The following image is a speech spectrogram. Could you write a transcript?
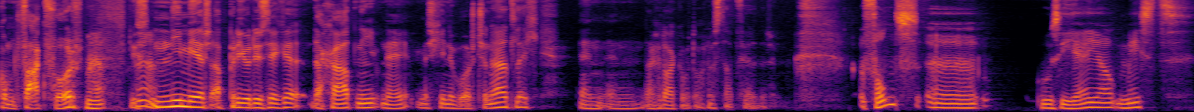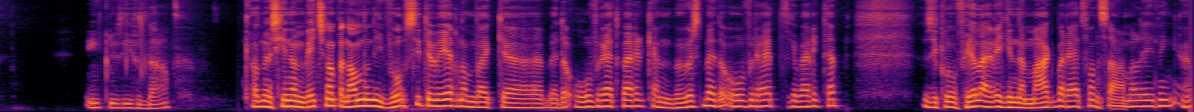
komt vaak voor. Dus niet meer a priori zeggen, dat gaat niet. Nee, misschien een woordje uitleg. En, en dan geraken we toch een stap verder. Fons, eh, hoe zie jij jouw meest inclusieve daad? Ik had misschien een beetje op een ander niveau situeren, omdat ik eh, bij de overheid werk en bewust bij de overheid gewerkt heb. Dus ik geloof heel erg in de maakbaarheid van samenleving. Hè.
